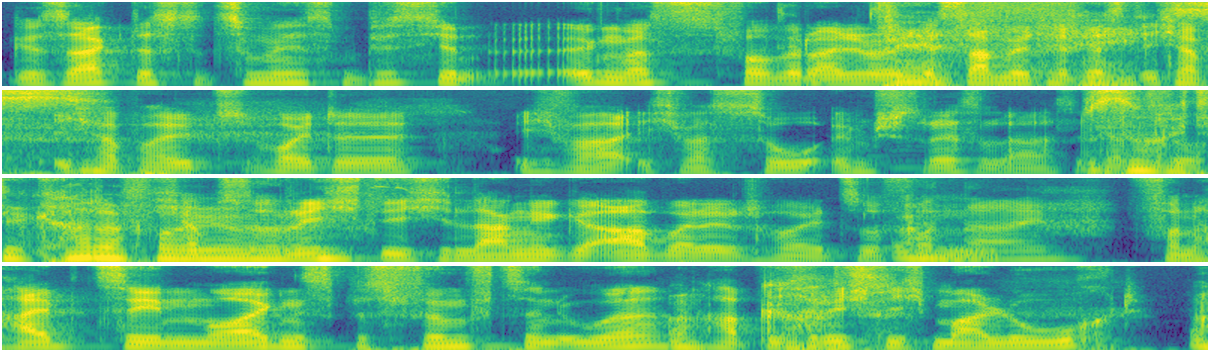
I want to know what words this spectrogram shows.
gesagt, dass du zumindest ein bisschen irgendwas vorbereitet oder gesammelt hättest. Ich habe Perfekt. ich hab halt heute, ich war, ich war so im Stress, Lars. Das Ich habe so, richtig ich Kaderfolge. hab so richtig lange gearbeitet heute, so Oh von, nein. von halb zehn morgens bis 15 Uhr Oh habe ich richtig malucht. Oh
